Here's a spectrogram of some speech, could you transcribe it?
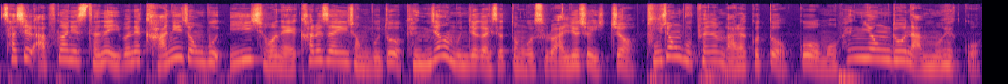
사실 아프가니스탄은 이번에 가니 정부 이전에 카르자이 정부도 굉장한 문제가 있었던 것으로 알려져 있죠. 부정부패는 말할 것도 없고 뭐 횡령도 난무했고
